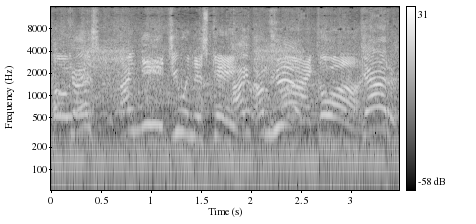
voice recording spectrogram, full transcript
We can't. I need you in this game. I- I'm here. All right, go on. Got it.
